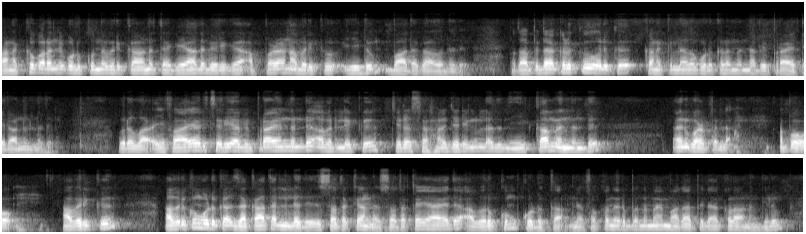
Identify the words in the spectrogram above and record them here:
കണക്ക് പറഞ്ഞു കൊടുക്കുന്നവർക്കാണ് തികയാതെ വരിക. അപ്പോഴാണ് അവർക്ക് ഇതും ബാധകമാകുന്നത്. മാതാപിതാക്കൾക്ക് അവർക്ക് കണക്കില്ലാതെ കൊടുക്കണമെന്ന അഭിപ്രായത്തിലാണുള്ളത്. ഒരു ലൈഫായ ഒരു ചെറിയ അഭിപ്രായം എന്നുണ്ട് അവരിലേക്ക് ചില സാഹചര്യങ്ങളിൽ അത് നീക്കാം എന്നുണ്ട്. അതിന് കുഴപ്പമില്ല. അപ്പോൾ അവർക്ക് അവർക്കും കൊടുക്കാം. ജക്കാത്തല്ലത് ഇത് സ്വതക്കയാണല്ലോ സ്വതക്കയായത് അവർക്കും കൊടുക്കാം. നഫക്ക നിർബന്ധമായ മാതാപിതാക്കളാണെങ്കിലും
